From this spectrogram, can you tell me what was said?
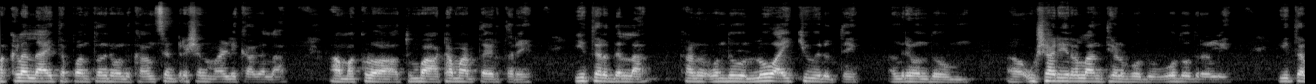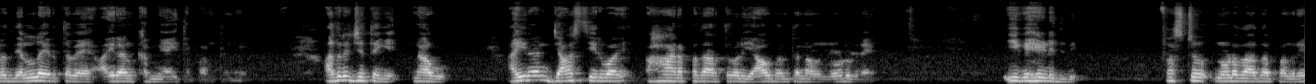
ಮಕ್ಕಳಲ್ಲಿ ಆಯ್ತಪ್ಪ ಅಂತಂದರೆ ಒಂದು ಕಾನ್ಸಂಟ್ರೇಷನ್ ಮಾಡಲಿಕ್ಕಾಗಲ್ಲ. ಆ ಮಕ್ಕಳು ತುಂಬ ಆಟ ಮಾಡ್ತಾ ಇರ್ತಾರೆ. ಈ ಥರದ್ದೆಲ್ಲ ಕಾಣ, ಒಂದು ಲೋ ಐ ಕ್ಯೂ ಇರುತ್ತೆ. ಅಂದರೆ ಒಂದು ಹುಷಾರಿರಲ್ಲ ಅಂತ ಹೇಳ್ಬೋದು, ಓದೋದ್ರಲ್ಲಿ ಈ ಥರದ್ದೆಲ್ಲ ಇರ್ತವೆ, ಐರನ್ ಕಮ್ಮಿ ಆಯ್ತಪ್ಪ ಅಂತಂದರೆ. ಅದರ ಜೊತೆಗೆ ನಾವು ಐರನ್ ಜಾಸ್ತಿ ಇರುವ ಆಹಾರ ಪದಾರ್ಥಗಳು ಯಾವುದಂತ ನಾವು ನೋಡಿದ್ರೆ, ಈಗ ಹೇಳಿದ್ವಿ. ಫಸ್ಟ್ ನೋಡೋದಾದಪ್ಪ ಅಂದರೆ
